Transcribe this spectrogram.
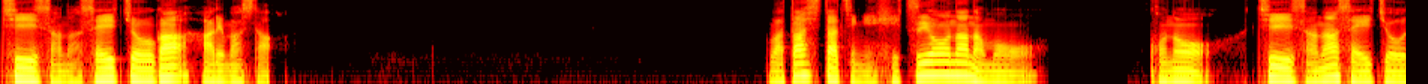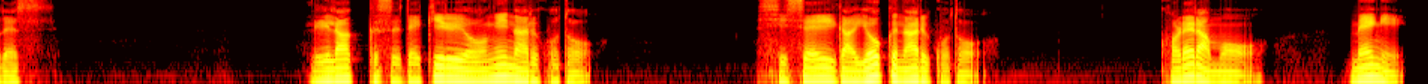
小さな成長がありました。私たちに必要なのもこの小さな成長です。リラックスできるようになること。姿勢が良くなること。これらも目に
